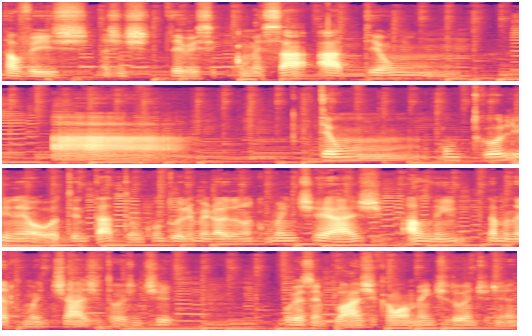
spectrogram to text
talvez a gente devesse começar a ter um. a. ter um controle, né? Ou tentar ter um controle melhor de como a gente reage, além da maneira como a gente age. Então a gente por exemplo, age calmamente durante o dia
